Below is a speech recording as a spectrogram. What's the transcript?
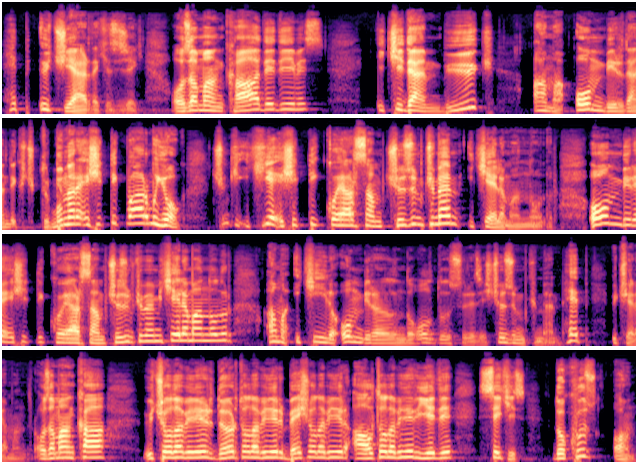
hep 3 yerde kesecek. O zaman K dediğimiz 2'den büyük ama 11'den de küçüktür. Bunlara eşitlik var mı? Yok. Çünkü 2'ye eşitlik koyarsam çözüm kümem 2 elemanlı olur. 11'e eşitlik koyarsam çözüm kümem 2 elemanlı olur. Ama 2 ile 11 aralığında olduğu sürece çözüm kümem hep 3 elemandır. O zaman K 3 olabilir, 4 olabilir, 5 olabilir, 6 olabilir, 7, 8, 9, 10.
